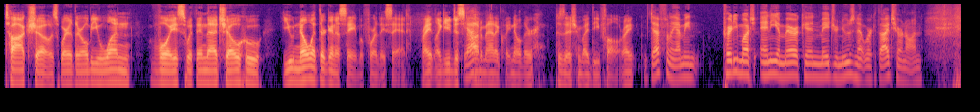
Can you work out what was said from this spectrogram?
talk shows where there will be one voice within that show who you know what they're going to say before they say it, right? Like you just Yeah. automatically know their position by default, right? Definitely. I mean, pretty much any American major news network that I turn on,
